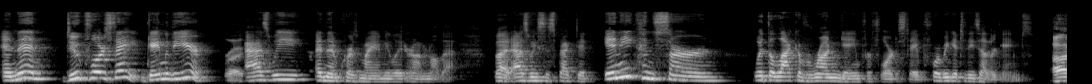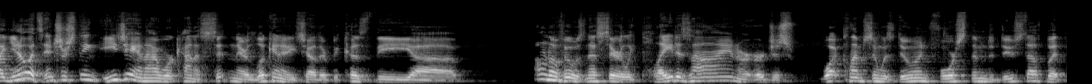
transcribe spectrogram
and then Duke, Florida State, game of the year. Right. As we, and then of course Miami later on and all that. But as we suspected, any concern with the lack of run game for Florida State before we get to these other games? Uh, you know what's interesting? EJ and I were kind of sitting there looking at each other because the uh, I don't know if it was necessarily play design or, or just what Clemson was doing forced them to do stuff, but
